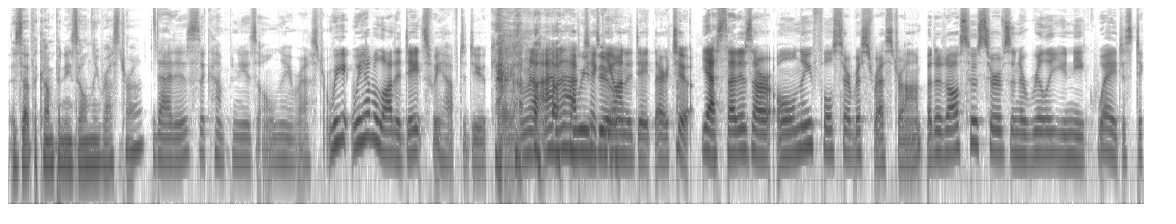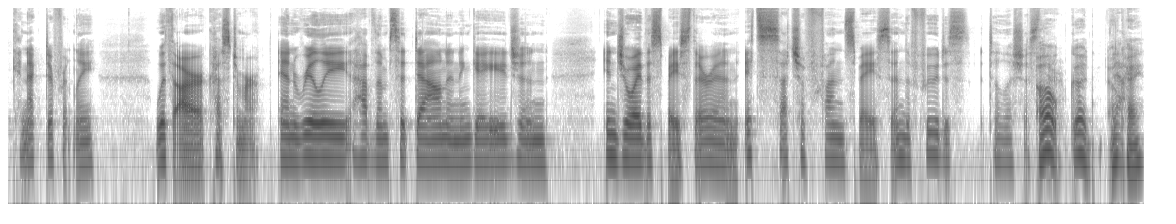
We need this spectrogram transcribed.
Is that the company's only restaurant? That is the company's only restaurant. We, we have a lot of dates we have to do, Kerry. I'm gonna, have to take do. you on a date there too. Yes, that is our only full service restaurant, but it also serves in a really unique way just to connect differently with our customer and really have them sit down and engage and enjoy the space they're in. It's such a fun space and the food is delicious. Oh, there. good. Yeah. Okay.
